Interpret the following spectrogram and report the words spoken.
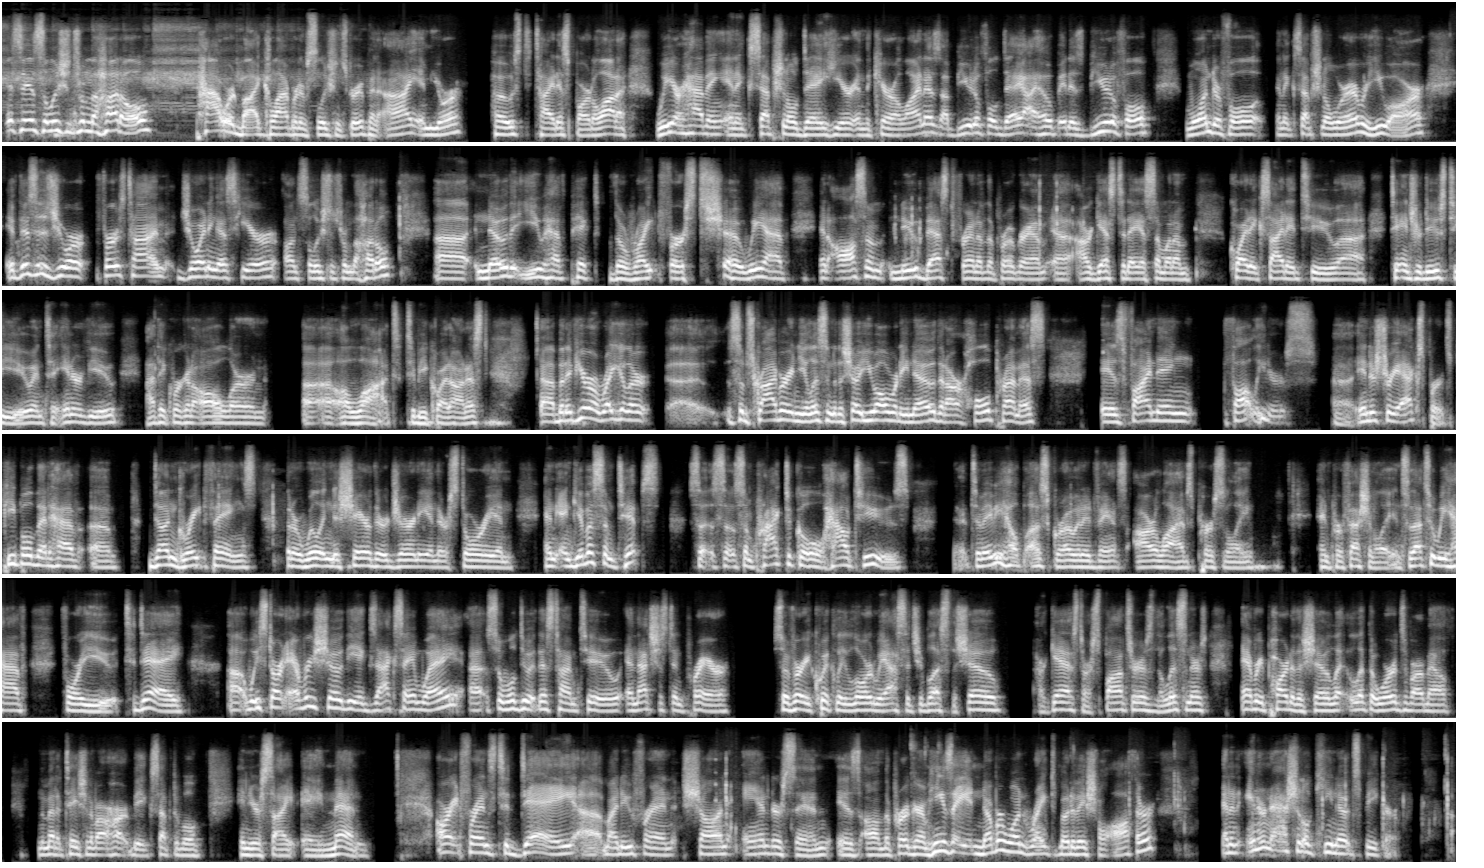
This is Solutions from the Huddle, powered by Collaborative Solutions Group, and I am your host, Titus Bartolotta. We are having an exceptional day here in the Carolinas, a beautiful day. I hope it is beautiful, wonderful, and exceptional wherever you are. If this is your first time joining us here on Solutions from the Huddle, uh, know that you have picked the right first show. We have an awesome new best friend of the program. Uh, our guest today is someone I'm quite excited to uh, to introduce to you and to interview. I think we're going to all learn a, a lot, to be quite honest. Uh, but if you're a regular uh, subscriber and you listen to the show, you already know that our whole premise is finding thought leaders, uh, industry experts, people that have uh, done great things that are willing to share their journey and their story and and and give us some tips, so, so some practical how tos to maybe help us grow and advance our lives personally and professionally. And so that's what we have for you today. Uh, we start every show the exact same way. Uh, so we'll do it this time too. And that's just in prayer. So, very quickly, Lord, we ask that you bless the show, our guests, our sponsors, the listeners, every part of the show. Let, let the words of our mouth, the meditation of our heart be acceptable in your sight. Amen. All right, friends, today, uh, my new friend Sean Anderson is on the program. He's a number one ranked motivational author and an international keynote speaker,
